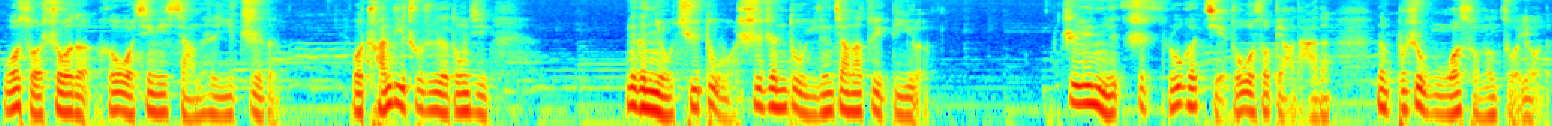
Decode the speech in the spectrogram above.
我所说的和我心里想的是一致的，我传递出去的东西，那个扭曲度、失真度已经降到最低了。至于你是如何解读我所表达的，那不是我所能左右的。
